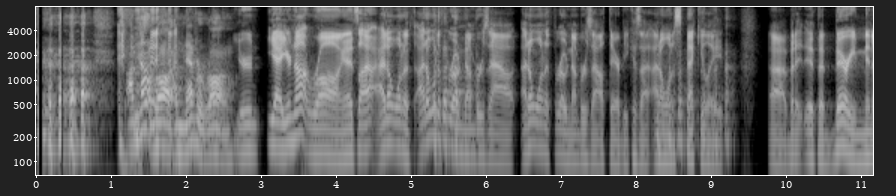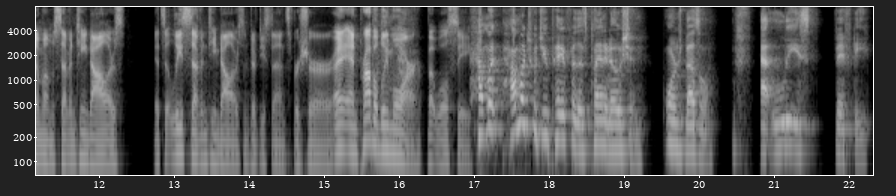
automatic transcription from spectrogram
I'm not wrong. I'm never wrong. You're yeah, you're not wrong. It's I, I don't want to I don't want to throw numbers out. I don't want to throw numbers out there because I, I don't want to speculate. Uh, but at, at the very minimum, seventeen dollars. It's at least seventeen dollars and fifty cents for sure, and, and probably more. But we'll see. How much? How much would you pay for this Planet Ocean orange bezel? At least fifty.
